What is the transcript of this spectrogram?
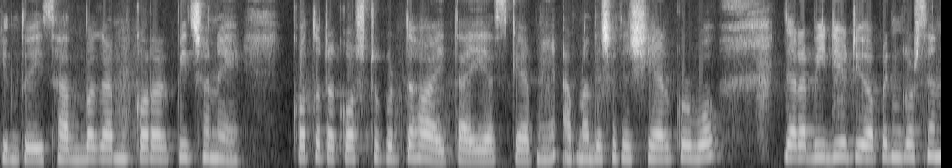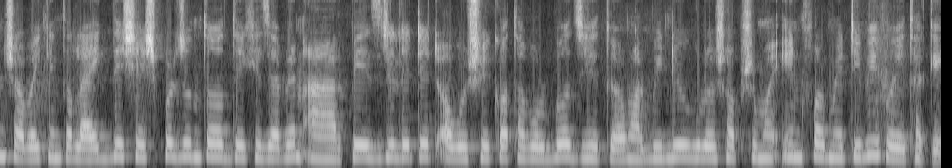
কিন্তু এই ছাদ বাগান করার পিছনে কতটা কষ্ট করতে হয়, তাই আজকে আমি আপনাদের সাথে শেয়ার করব। যারা ভিডিওটি ওপেন করছেন, সবাই কিন্তু লাইক দিয়ে শেষ পর্যন্ত দেখে যাবেন। আর পেজ রিলেটেড অবশ্যই কথা বলব, যেহেতু আমার ভিডিওগুলো সবসময় ইনফরমেটিভই হয়ে থাকে।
